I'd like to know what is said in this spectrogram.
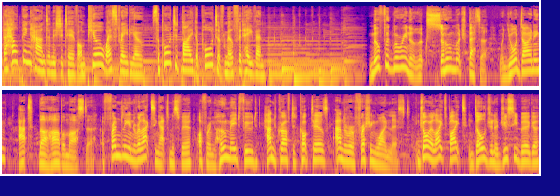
The Helping Hand Initiative on Pure West Radio, supported by the Port of Milford Haven. Milford Marina looks so much better when you're dining at the Harbour Master, a friendly and relaxing atmosphere offering homemade food, handcrafted cocktails, and a refreshing wine list. Enjoy a light bite, indulge in a juicy burger,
